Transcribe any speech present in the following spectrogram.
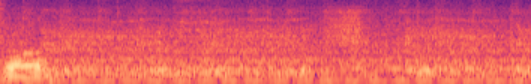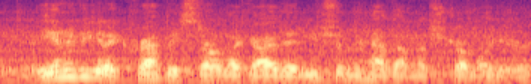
slow. Even if you get a crappy start like I did, you shouldn't have that much trouble here.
